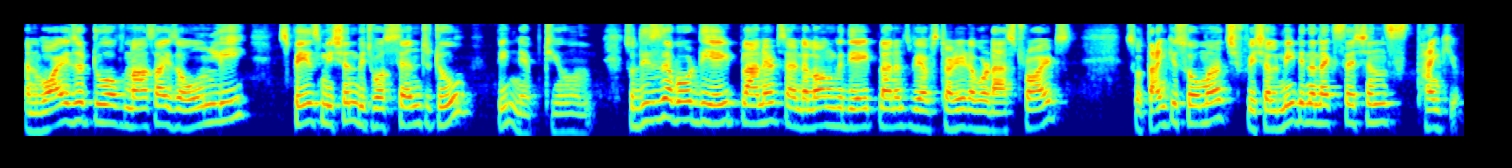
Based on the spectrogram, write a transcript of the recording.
and voyager 2 of nasa is the only space mission which was sent to the neptune. So this is about the eight planets and along with the eight planets we have studied about asteroids so thank you so much. We shall meet in the next sessions. Thank you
